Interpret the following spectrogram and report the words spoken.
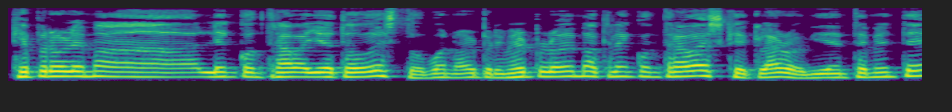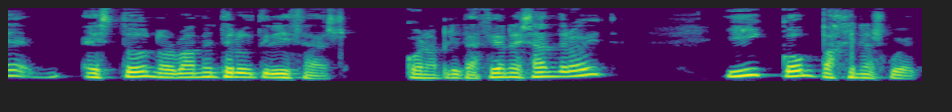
¿Qué problema le encontraba yo todo esto? Bueno, el primer problema que le encontraba es que, claro, evidentemente esto normalmente lo utilizas con aplicaciones Android y con páginas web.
